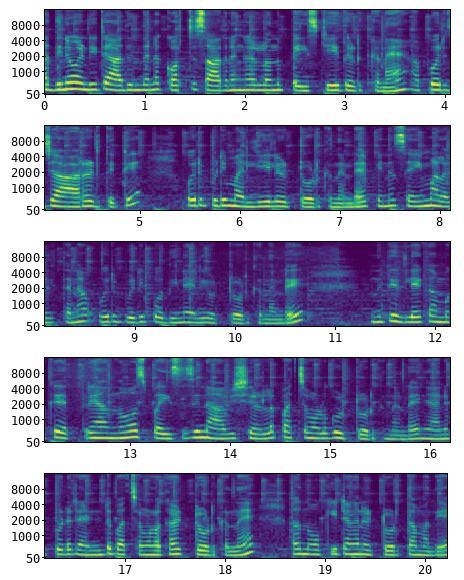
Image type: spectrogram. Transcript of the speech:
അതിന് വേണ്ടിയിട്ട് ആദ്യം തന്നെ കുറച്ച് സാധനങ്ങളിലൊന്ന് പേസ്റ്റ് ചെയ്തെടുക്കണേ. അപ്പോൾ ഒരു ജാർ എടുത്തിട്ട് ഒരു പിടി മല്ലിയില ഇട്ട് കൊടുക്കുന്നുണ്ട്. പിന്നെ സെയിം അളവിൽ തന്നെ ഒരു പിടി പുതിന ഇട്ട് കൊടുക്കുന്നുണ്ട്. എന്നിട്ട് ഇതിലേക്ക് നമുക്ക് എത്രയാണോ സ്പൈസസിന് ആവശ്യമുള്ള പച്ചമുളക് ഇട്ട് കൊടുക്കുന്നുണ്ട്. ഞാനിപ്പോൾ ഇവിടെ രണ്ട് പച്ചമുളകാണ് ഇട്ട് കൊടുക്കുന്നത് അത് നോക്കിയിട്ട് അങ്ങനെ ഇട്ട് കൊടുത്താൽ മതിയേ.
